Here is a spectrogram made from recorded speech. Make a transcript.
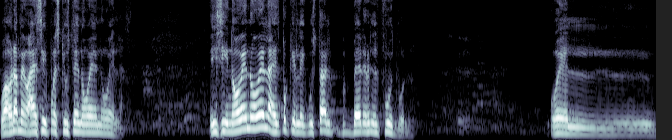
O ahora me va a decir pues que usted no ve novelas. Y si no ve novela es porque le gusta ver el fútbol. O el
